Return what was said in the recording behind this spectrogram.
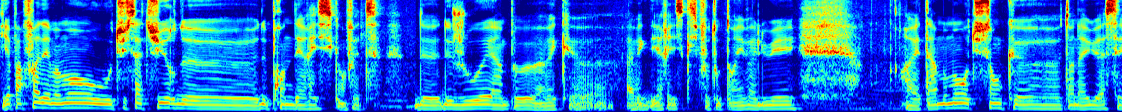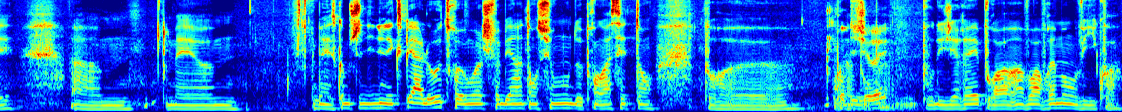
Il y a parfois des moments où tu satures de, de prendre des risques en fait, de, de jouer un peu avec, euh, avec des risques, il faut tout le temps évaluer. Ouais, t'as un moment où tu sens que t'en as eu assez. Euh, mais ben, comme je te dis, d'une expé à l'autre, moi je fais bien attention de prendre assez de temps pour, euh, pour digérer. Pour, digérer, pour avoir vraiment envie, quoi.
